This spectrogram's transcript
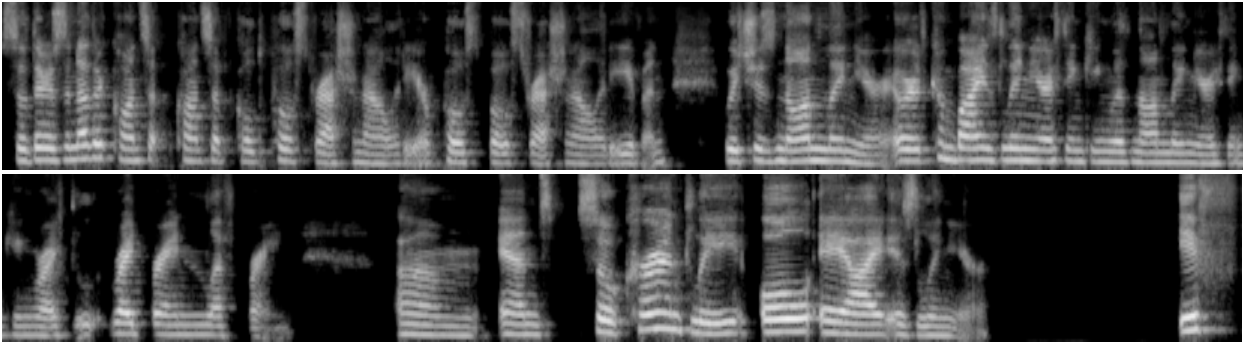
so there's another concept concept called post rationality or post post rationality even which is non-linear or it combines linear thinking with non-linear thinking right right brain and left brain. Um, and so currently all ai is linear. If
